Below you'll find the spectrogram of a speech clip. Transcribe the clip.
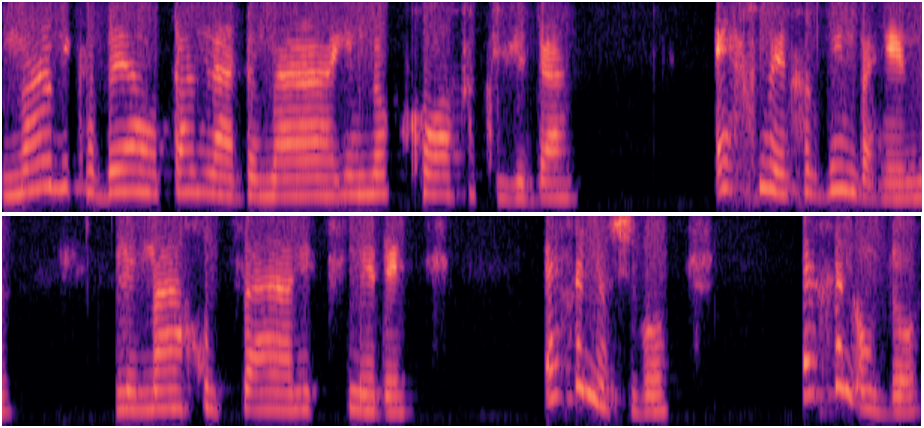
מה מקבע אותן לאדמה אם לא כוח הכבידה? איך נאחזים בהן? למה החולצה נצמדת? איך הן יושבות? איך הן עומדות?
